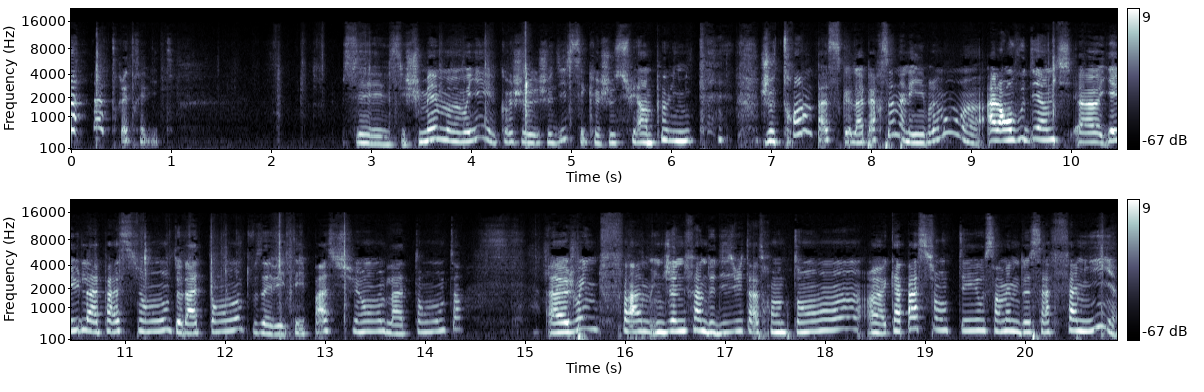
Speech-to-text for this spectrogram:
très très vite je suis même, vous voyez, quand je, dis, c'est que je suis un peu limite. je tremble parce que la personne, elle est vraiment. Euh, alors, on vous dit un petit. Euh, il y a eu de la patience, de l'attente. Vous avez été patient, de l'attente. Euh, je vois une femme, une jeune femme de 18 à 30 ans, qui a patienté au sein même de sa famille.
